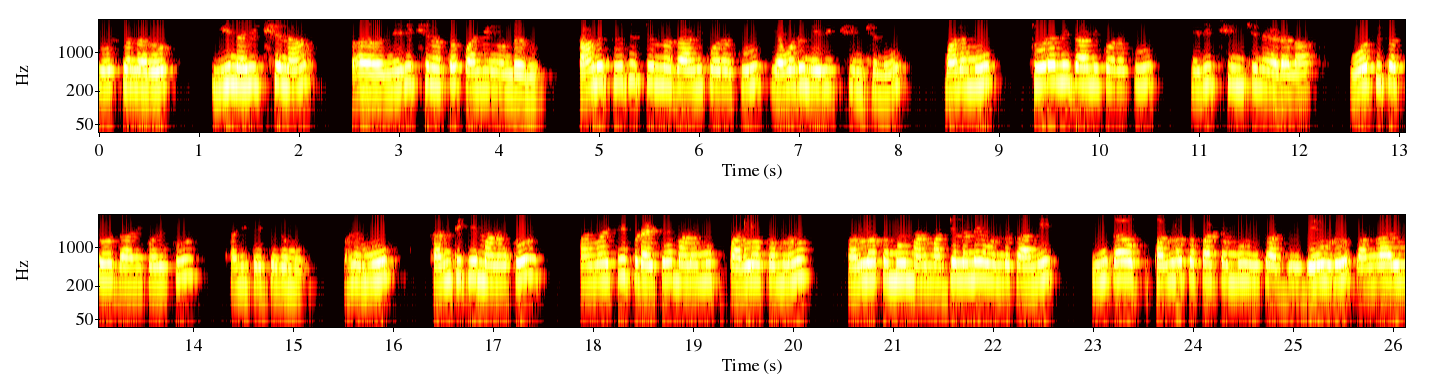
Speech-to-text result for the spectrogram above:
చూస్తున్నారు. ఈ నిరీక్షణ నిరీక్షణతో పని ఉండదు. తాను చూచుచున్న దాని కొరకు ఎవడు నిరీక్షించును? మనము చూడని దాని కొరకు నిరీక్షించిన ఎడల ఓపికతో దాని కొరకు కనిపెట్టదము. మనము కంటికి మనకు మనమైతే ఇప్పుడైతే మనము పరలోకంలో పరలోకము మన మధ్యలోనే ఉంది కానీ ఇంకా పరలోక పట్టము ఇంకా దేవుడు బంగారు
